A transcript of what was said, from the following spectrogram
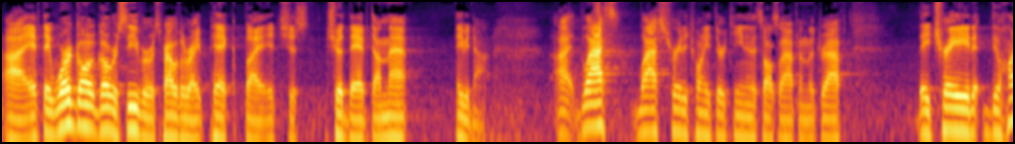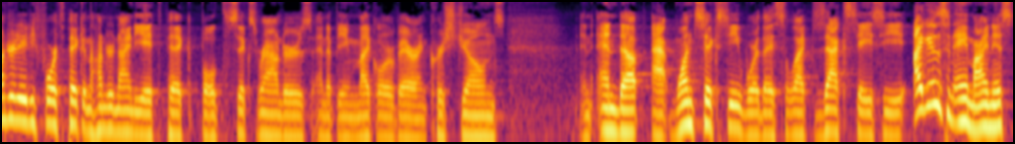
Uh, if they were going to go receiver, it was probably the right pick. But it's just should they have done that? Maybe not. Uh, last last trade of 2013, and this also happened in the draft. They trade the 184th pick and the 198th pick, both six rounders, end up being Michael Rivera and Chris Jones, and end up at 160 where they select Zac Stacy. I give this an A minus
